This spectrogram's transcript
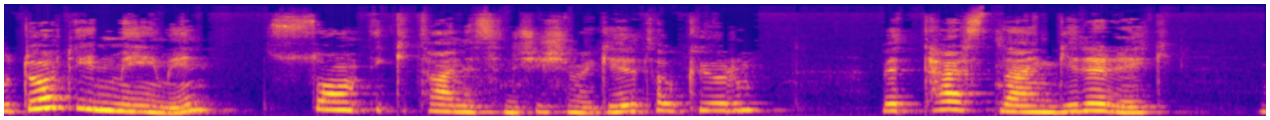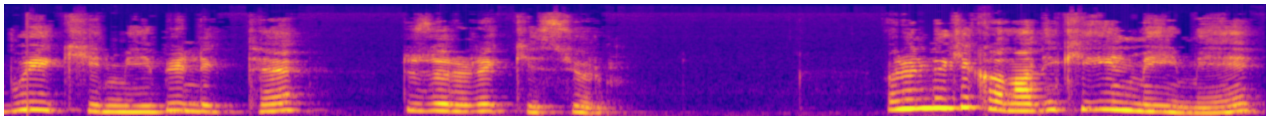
Bu 4 ilmeğimin son iki tanesini şişime geri takıyorum ve tersten girerek bu iki ilmeği birlikte düz örerek kesiyorum. Önündeki kalan iki ilmeğimi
